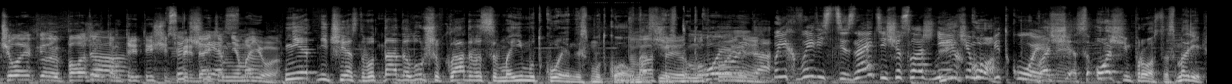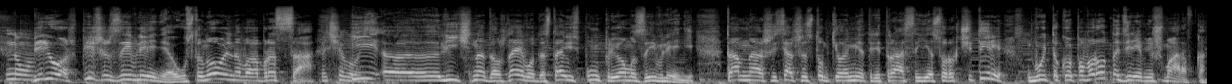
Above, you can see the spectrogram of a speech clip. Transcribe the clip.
Человек э, положил Да, там 3000, всё теперь дайте мне честно. мое. Нет, нечестно. Вот надо лучше вкладываться в мои муткоины с мутко. У нас Ваши есть муткоины, муткоины? да. Бы их вывести, знаете, еще сложнее, чем Легко. биткоины. Вообще, с- очень просто. Смотри, Ну. берешь, пишешь заявление установленного образца. Началось. И э, лично должна его доставить в пункт приема заявлений. Там на 66-м километре трассы Е44 будет такой поворот на деревню Шмаровка.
